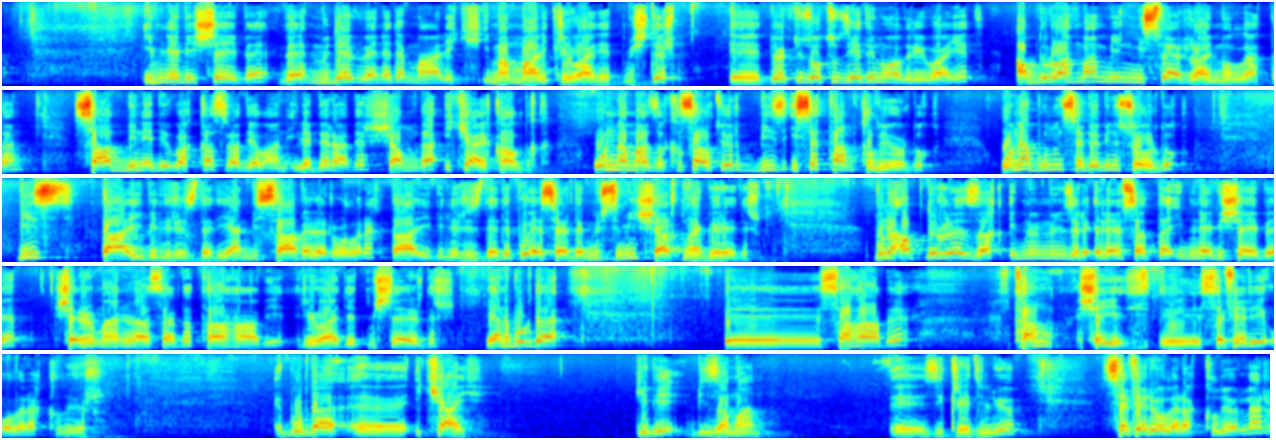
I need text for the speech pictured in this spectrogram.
İbn Ebi Şeybe ve Müdevvene'de Malik, İmam Malik rivayet etmiştir. E, 437 nol rivayet Abdurrahman bin Misver Rahimullah'tan Sa'd bin Ebi Vakkas radıyallahu anh ile beraber Şam'da iki ay kaldık. O namazı kısaltıyor, biz ise tam kılıyorduk. Ona bunun sebebini sorduk. Biz daha iyi biliriz dedi. Yani biz sahabeler olarak daha iyi biliriz dedi. Bu eserde Müslim'in şartına göredir. Bunu Abdurrezzak, İbnül Münzir, El-Efsat'ta, İbn Ebi Şeybe, Şerh-i Manil Asar'da Taha abi rivayet etmişlerdir. Yani burada e, sahabe tam şey e, seferi olarak kılıyor. E, burada e, iki ay gibi bir zaman e, zikrediliyor. Seferi olarak kılıyorlar.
